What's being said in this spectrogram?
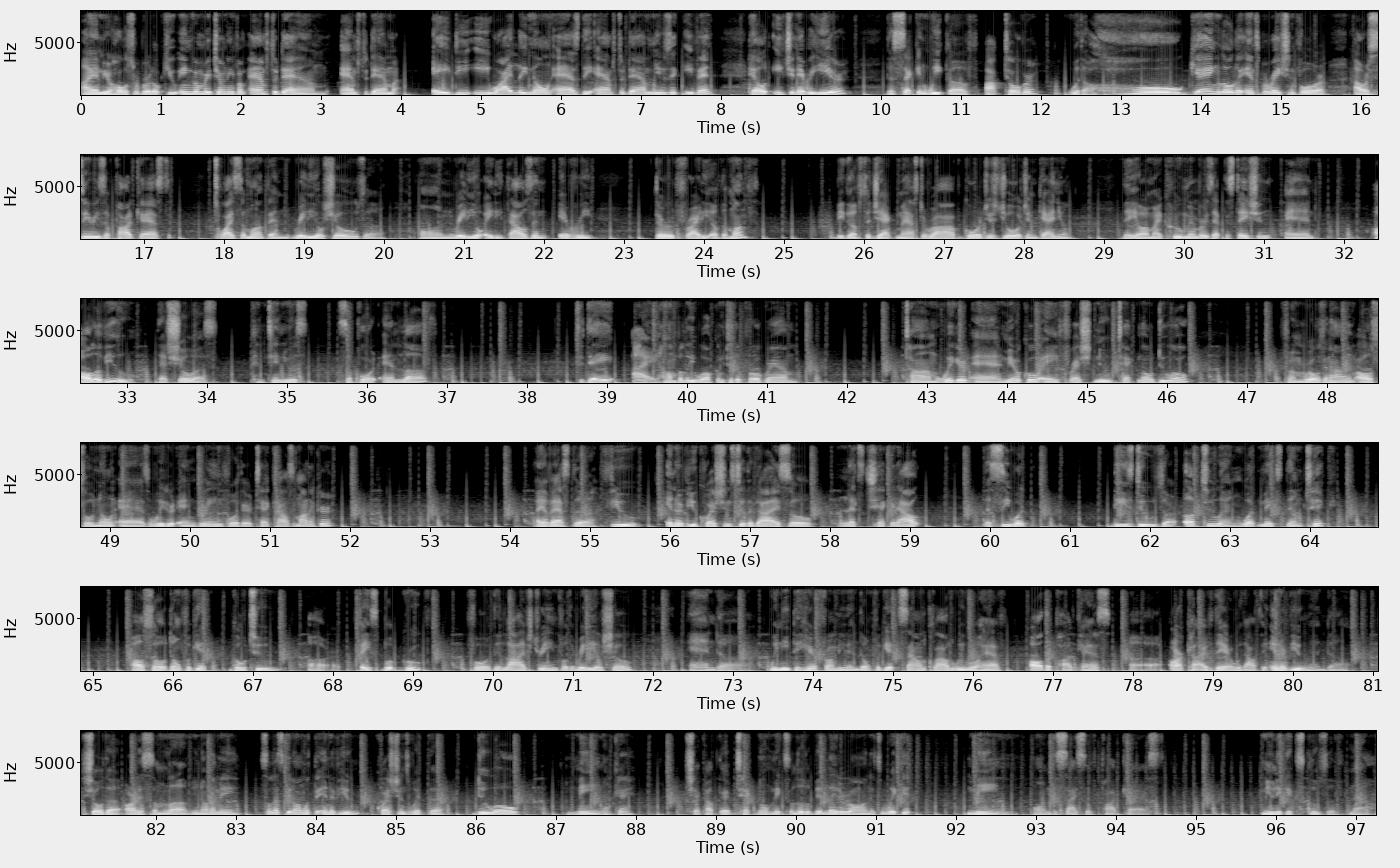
I am your host, Roberto Q. Ingram, returning from Amsterdam. Amsterdam ADE, widely known as the Amsterdam Music Event, held each and every year, the second week of October, with a whole gang load of inspiration for our series of podcasts twice a month and radio shows uh, on Radio 80,000 every third Friday of the month. Big ups to Jack Master Rob, Gorgeous George, and Daniel. They are my crew members at the station, and all of you that show us continuous support and love. Today, I humbly welcome to the program Tom Wigert and Mirko, a fresh new techno duo from Rosenheim, also known as Wigert and Green for their tech house moniker. I have asked a few interview questions to the guys, so let's check it out. Let's see what these dudes are up to and what makes them tick. Also, don't forget, go to our Facebook group for the live stream for the radio show. And uh, we need to hear from you. And don't forget SoundCloud. We will have all the podcasts uh, archived there without the interview and uh, show the artist some love. You know what I mean? So let's get on with the interview. Questions with the duo Mean, okay? Check out their techno mix a little bit later on. It's Wicked Mean on Decisive Podcast. Munich exclusive now.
